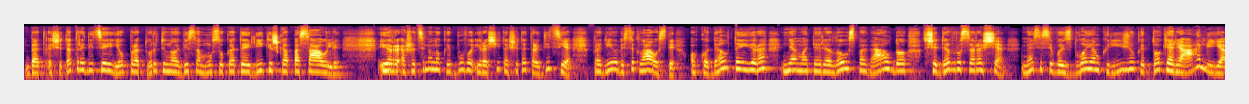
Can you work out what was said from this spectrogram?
bet šita tradicija jau praturtino visą mūsų katalikišką pasaulį. Ir aš atsimenu, kai buvo įrašyta šita tradicija, pradėjo visi klausti, o kodėl tai yra nematerialaus paveldo šedevrų sąraše. Mes įsivaizduojam kryžių kaip tokią realiją,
